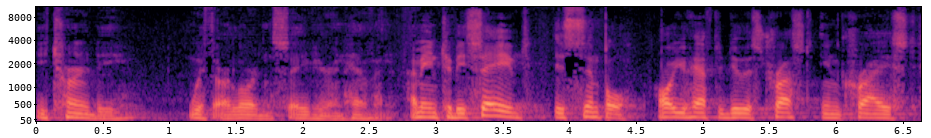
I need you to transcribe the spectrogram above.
eternity with our Lord and Savior in heaven. I mean, to be saved is simple. All you have to do is trust in Christ,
